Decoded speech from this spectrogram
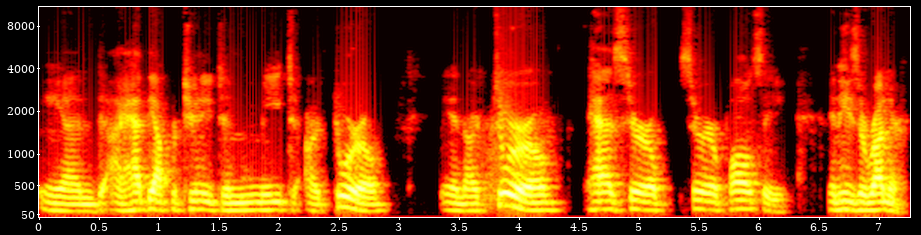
And I had the opportunity to meet Arturo, and Arturo has cerebral, cerebral palsy, and he's a runner.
